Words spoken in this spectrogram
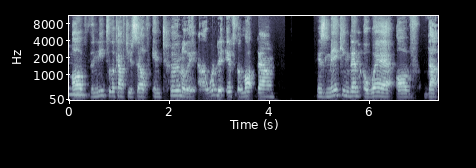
mm. of the need to look after yourself internally. And I wonder if the lockdown is making them aware of that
